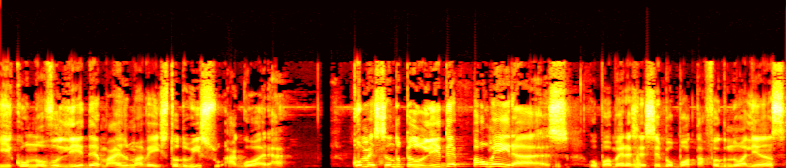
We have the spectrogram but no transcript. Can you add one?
e com o novo líder mais uma vez, tudo isso agora. Começando pelo líder Palmeiras. O Palmeiras recebeu o Botafogo no Allianz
